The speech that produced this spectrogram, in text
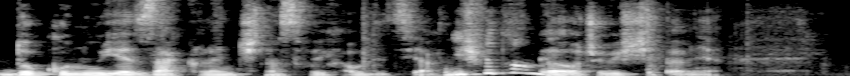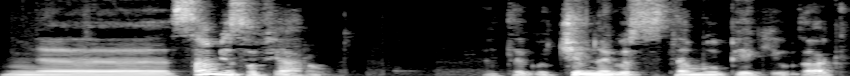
dokonuje zaklęć na swoich audycjach. Nieświadomie oczywiście pewnie. E, sam jest ofiarą tego ciemnego systemu piekieł, tak?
